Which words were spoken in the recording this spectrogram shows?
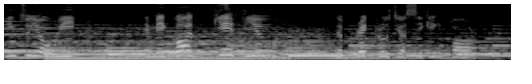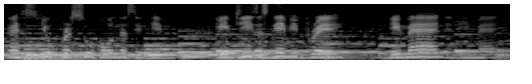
into your week. And may God give you the breakthroughs you're seeking for as you pursue wholeness in Him. In Jesus' name we pray. Amen and amen.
